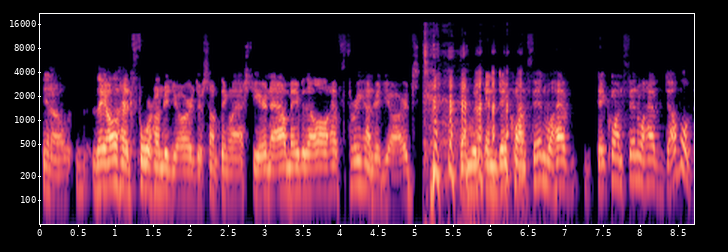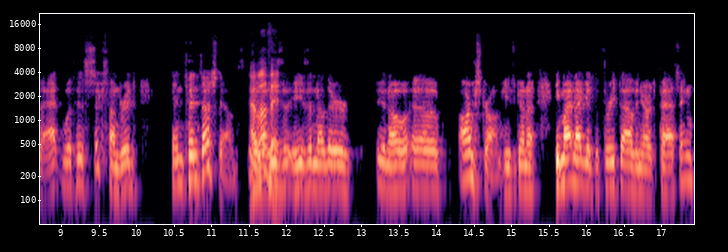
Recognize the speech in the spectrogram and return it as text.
You know, they all had 400 yards or something last year. Now maybe they'll all have 300 yards, and we, and DeQuan Finn will have DeQuan Finn will have double that with his 600 and 10 touchdowns. I You know, love he's, He's another, you know, uh, Armstrong. He's gonna. He might not get the 3,000 yards passing.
